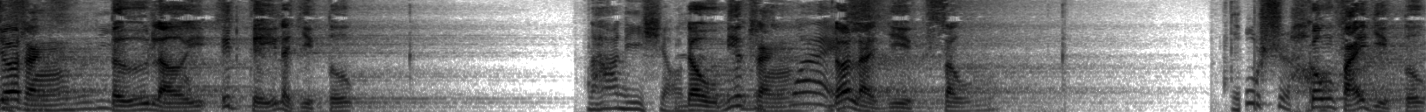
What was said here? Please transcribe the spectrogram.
Cho rằng tự lợi ích kỷ là việc tốt Đầu biết rằng đó là việc xấu. Không phải việc tốt.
